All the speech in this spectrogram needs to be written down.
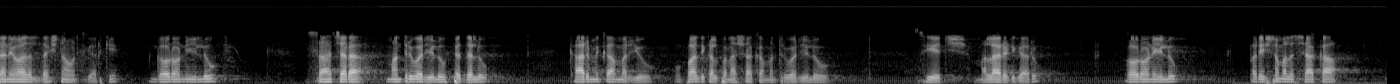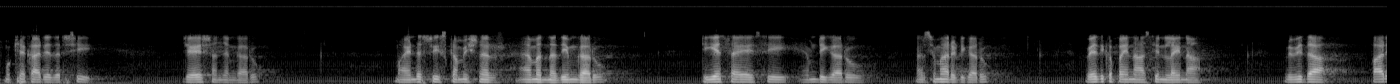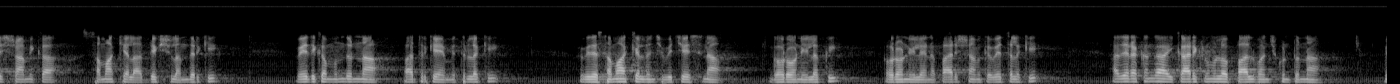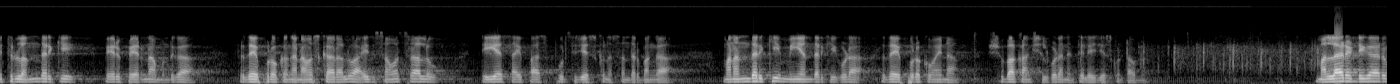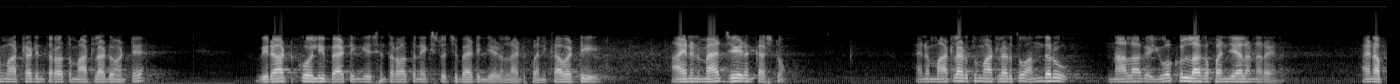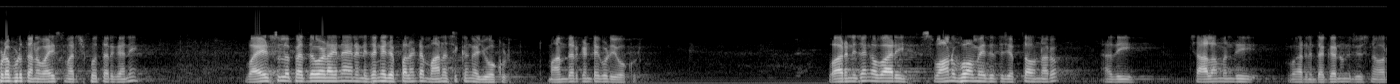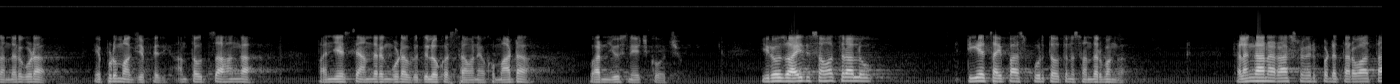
ధన్యవాదాలు దక్షిణామూర్తి గారికి. గౌరవనీయులు సహచర మంత్రివర్యులు పెద్దలు కార్మిక మరియు ఉపాధి కల్పన శాఖ మంత్రివర్యులు సిహెచ్ మల్లారెడ్డి గారు. గౌరవనీయులు పరిశ్రమల శాఖ ముఖ్య కార్యదర్శి జయేష్ రంజన్ గారు. మా ఇండస్ట్రీస్ కమిషనర్ అహ్మద్ నదీం గారు. టిఎస్ఐఐసి ఎండి గారు నరసింహారెడ్డి గారు. వేదిక పైన ఆసీనులైన వివిధ పారిశ్రామిక సమాఖ్యల అధ్యక్షులందరికీ వేదిక ముందున్న పాత్రికేయ మిత్రులకి వివిధ సమాఖ్యల నుంచి విచ్చేసిన గౌరవనీయులకి గౌరవనీయులైన పారిశ్రామికవేత్తలకి అదే రకంగా ఈ కార్యక్రమంలో పాల్పంచుకుంటున్న మిత్రులందరికీ పేరు పేరున ముందుగా హృదయపూర్వకంగా నమస్కారాలు. ఐదు సంవత్సరాలు టీఎస్ఐ ఐపాస్ పూర్తి చేసుకున్న సందర్భంగా మనందరికీ మీ అందరికీ కూడా హృదయపూర్వకమైన శుభాకాంక్షలు కూడా నేను తెలియజేసుకుంటా ఉన్నాను. మల్లారెడ్డి గారు మాట్లాడిన తర్వాత మాట్లాడడం అంటే విరాట్ కోహ్లీ బ్యాటింగ్ చేసిన తర్వాత నెక్స్ట్ వచ్చి బ్యాటింగ్ చేయడం లాంటి పని. కాబట్టి ఆయనను మ్యాచ్ చేయడం కష్టం. ఆయన మాట్లాడుతూ మాట్లాడుతూ అందరూ నాలాగా యువకుల్లాగా పనిచేయాలన్నారు ఆయన. ఆయన అప్పుడప్పుడు తన వయసు మర్చిపోతారు కానీ వయసులో పెద్దవాడైనా ఆయన నిజంగా చెప్పాలంటే మానసికంగా యువకుడు. మా అందరికంటే కూడా యువకుడు. వారు నిజంగా వారి స్వానుభవం ఏదైతే చెప్తా ఉన్నారో అది చాలామంది వారిని దగ్గర నుండి చూసిన వారందరూ కూడా ఎప్పుడు మాకు చెప్పేది. అంత ఉత్సాహంగా పనిచేస్తే అందరం కూడా వృద్ధిలోకి వస్తామనే ఒక మాట వారిని చూసి నేర్చుకోవచ్చు. ఈరోజు ఐదు సంవత్సరాలు టీఎస్ ఐపాస్ పూర్తవుతున్న సందర్భంగా తెలంగాణ రాష్ట్రం ఏర్పడ్డ తర్వాత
